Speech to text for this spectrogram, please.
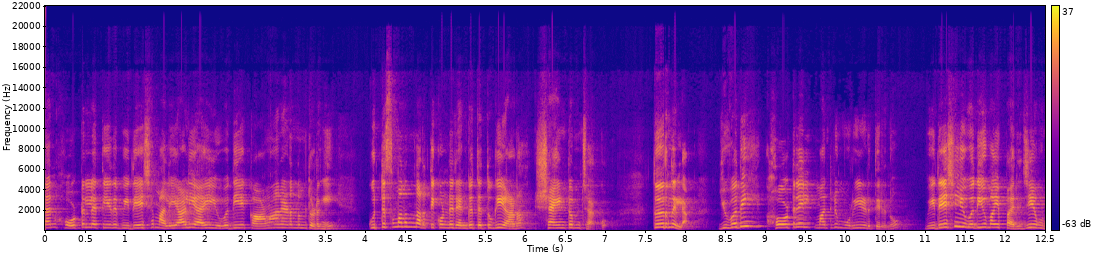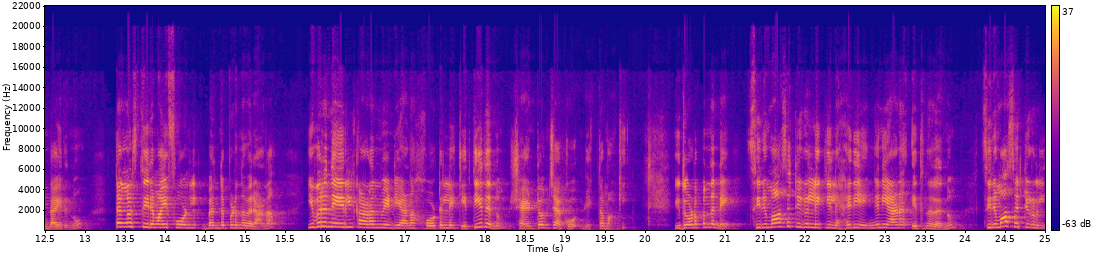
തൻ ഹോട്ടലിലെത്തിയത് വിദേശ മലയാളിയായ യുവതിയെ കാണാനാണെന്നും തുടങ്ങി കുറ്റസമ്മതം നടത്തിക്കൊണ്ട് രംഗത്തെത്തുകയാണ് ഷൈൻ ടോം ചാക്കോ. തീർന്നില്ല. യുവതി ഹോട്ടലിൽ മറ്റൊരു മുറിയെടുത്തിരുന്നു. വിദേശ യുവതിയുമായി പരിചയമുണ്ടായിരുന്നു. തങ്ങൾ സ്ഥിരമായി ഫോണിൽ ബന്ധപ്പെടുന്നവരാണ്. ഇവരെ നേരിൽ കാണാൻ വേണ്ടിയാണ് ഹോട്ടലിലേക്ക് എത്തിയതെന്നും ഷൈൻ ടോം ചാക്കോ വ്യക്തമാക്കി. ഇതോടൊപ്പം തന്നെ സിനിമാ സെറ്റുകളിലേക്ക് ലഹരി എങ്ങനെയാണ് എത്തുന്നതെന്നും സിനിമാ സെറ്റുകളിൽ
